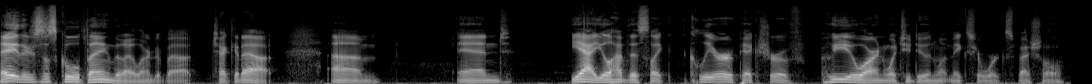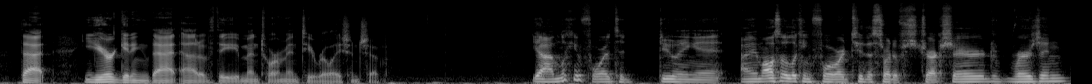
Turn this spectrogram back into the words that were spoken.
hey, there's this cool thing that I learned about. Check it out. Um, and yeah, you'll have this like clearer picture of who you are and what you do and what makes your work special. That you're getting that out of the mentor mentee relationship. yeah, I'm looking forward to doing it. I'm also looking forward to the sort of structured version,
